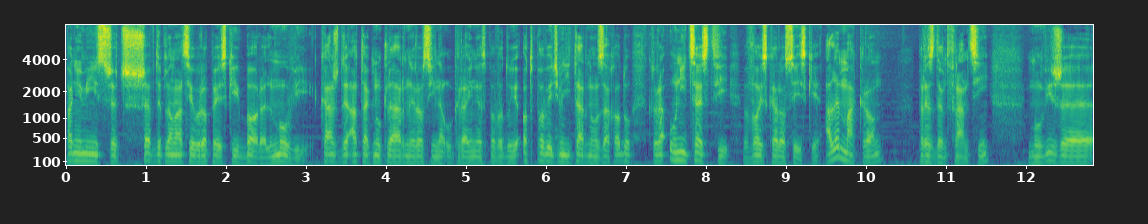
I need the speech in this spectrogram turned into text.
Panie ministrze, szef dyplomacji europejskiej Borrell mówi, każdy atak nuklearny Rosji na Ukrainę spowoduje odpowiedź militarną Zachodu, która unicestwi wojska rosyjskie. Ale Macron, prezydent Francji, mówi, że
